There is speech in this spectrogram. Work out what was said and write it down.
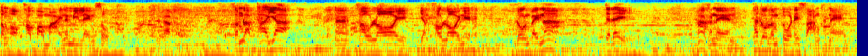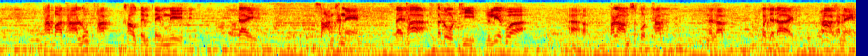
ต้องออกเข้าเป้าหมายและมีแรงส่งนะครับสำหรับท่ายากนะเข่าลอยอย่างเข่าลอยเนี่ยโดนใบหน้าจะได้ 5 คะแนน ถ้าโดนลำตัวได้ 3 คะแนน ถ้าบาทาลูกพักเข้าเต็มๆนี่ได้ 3 คะแนน แต่ถ้ากระโดดถีบหรือเรียกว่าพระรามสะกดทับนะครับ ก็จะได้ 5 คะแนน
